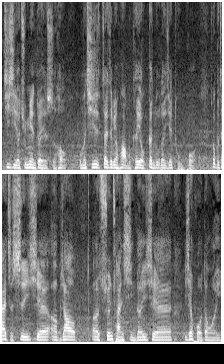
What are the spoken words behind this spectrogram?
积极的去面对的时候，我们其实在这边的话，我们可以有更多的一些突破，就不再只是一些呃比较呃宣传型的一些一些活动而已。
